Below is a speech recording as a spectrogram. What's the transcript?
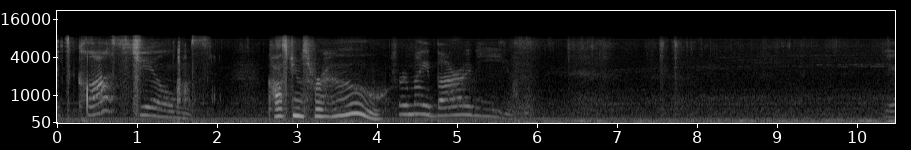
It's costumes Costumes for who? for my Barbies. Yeah.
